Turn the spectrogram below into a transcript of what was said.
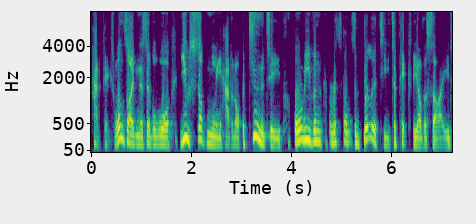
had picked one side in a civil war, you suddenly had an opportunity or even a responsibility to pick the other side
